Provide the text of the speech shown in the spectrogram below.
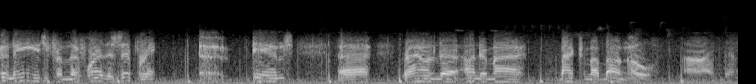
an inch from the, where the zipper uh, ends, uh, round uh, under my back to my bunghole. All right, then.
